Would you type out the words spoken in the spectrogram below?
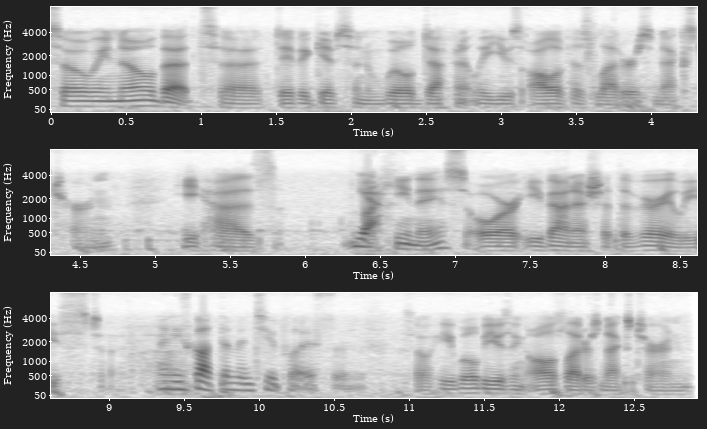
So we know that uh, David Gibson will definitely use all of his letters next turn. He has Yeah. Vahines or Ivanish at the very least. And he's got them in two places. So he will be using all his letters next turn.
